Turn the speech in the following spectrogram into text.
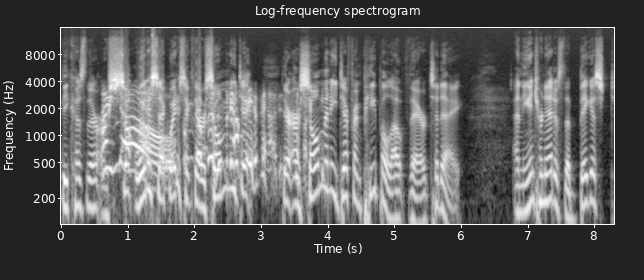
because there are so. Wait a sec. Wait a sec. There are so many. About it. there are so many different people out there today, and the internet is the biggest,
